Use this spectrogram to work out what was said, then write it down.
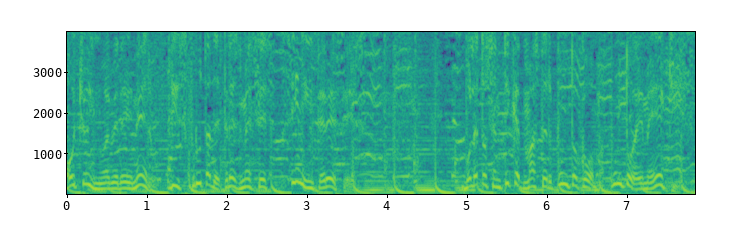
8 y 9 de enero. Disfruta de tres meses sin intereses. Boletos en ticketmaster.com.mx.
